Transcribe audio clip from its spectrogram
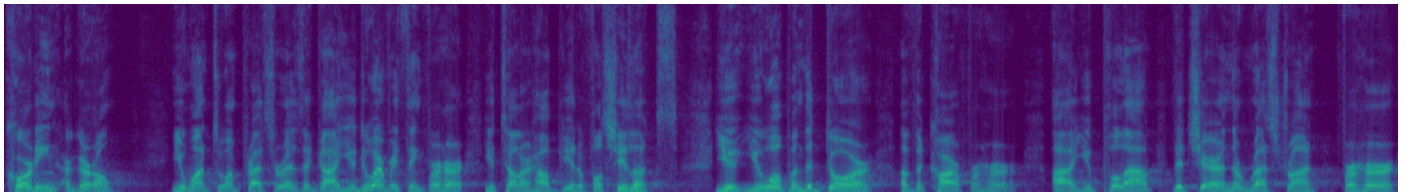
courting a girl, you want to impress her as a guy, you do everything for her. You tell her how beautiful she looks. You, you open the door of the car for her. Uh, you pull out the chair in the restaurant for her.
